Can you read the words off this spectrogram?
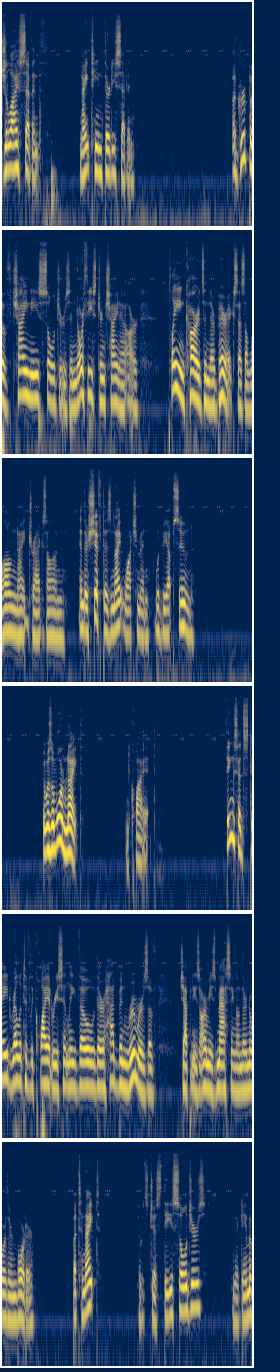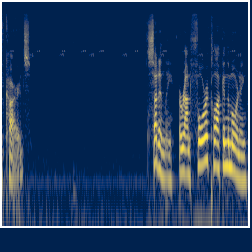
July 7th, 1937. A group of Chinese soldiers in northeastern China are playing cards in their barracks as a long night drags on, and their shift as night watchmen would be up soon. It was a warm night and quiet. Things had stayed relatively quiet recently, though there had been rumors of Japanese armies massing on their northern border. But tonight, it was just these soldiers and their game of cards. Suddenly, around four o'clock in the morning,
